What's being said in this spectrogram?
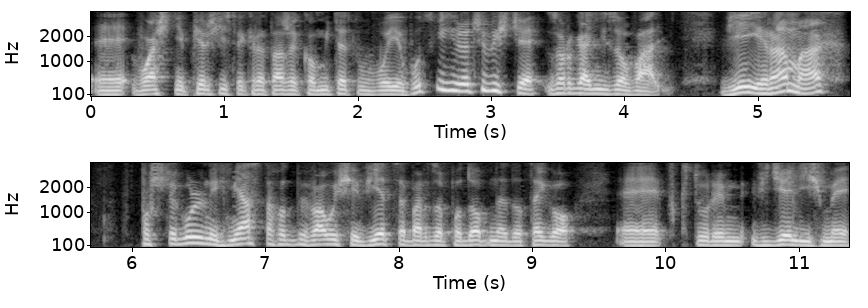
e, właśnie pierwsi sekretarze komitetów wojewódzkich i rzeczywiście zorganizowali. W jej ramach poszczególnych miastach odbywały się wiece bardzo podobne do tego, e, w którym widzieliśmy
